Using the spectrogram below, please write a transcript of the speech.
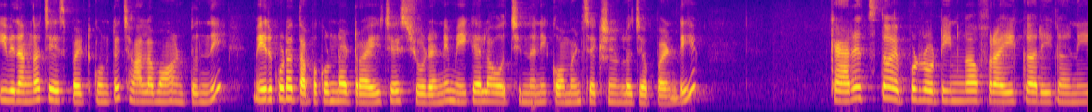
ఈ విధంగా చేసి పెట్టుకుంటే చాలా బాగుంటుంది. మీరు కూడా తప్పకుండా ట్రై చేసి చూడండి. మీకు ఎలా వచ్చిందని కామెంట్ సెక్షన్లో చెప్పండి. క్యారెట్స్తో ఎప్పుడు రొటీన్గా ఫ్రై కర్రీ కానీ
